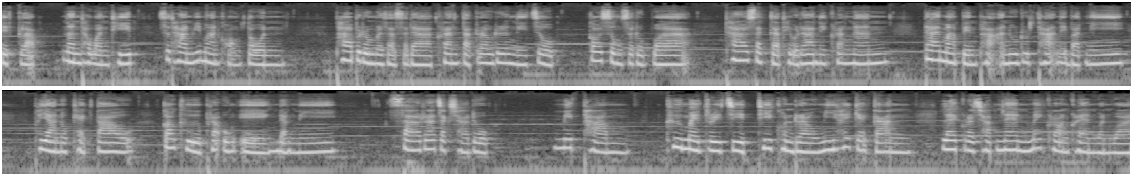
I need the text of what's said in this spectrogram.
ด็จกลับนันทวันทิพย์สถานวิมานของตนพระบรมศาสดาครั้นตัดเล่าเรื่องนี้จบ ก็ทรงสรุปว่าท้าวสักกะเทวราชในครั้งนั้น ได้มาเป็นพระอนุรุทธะในบัดนี้พญานกแขกเต้าก็คือพระองค์เองดังนี้ สาราจากชาดก มิตรธรรม คือไมตรีจิตที่คนเรามีให้แก่กัน และกระชับแน่นไม่คลอนแคลนวันไว้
